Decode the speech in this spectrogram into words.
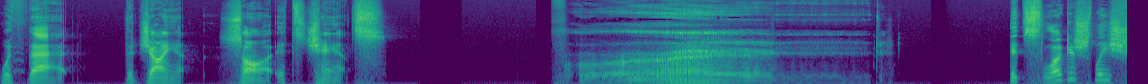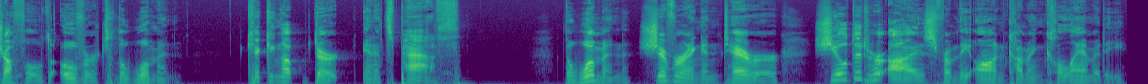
With that, the giant saw its chance. Friend. It sluggishly shuffled over to the woman, kicking up dirt in its path. The woman, shivering in terror, shielded her eyes from the oncoming calamity.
